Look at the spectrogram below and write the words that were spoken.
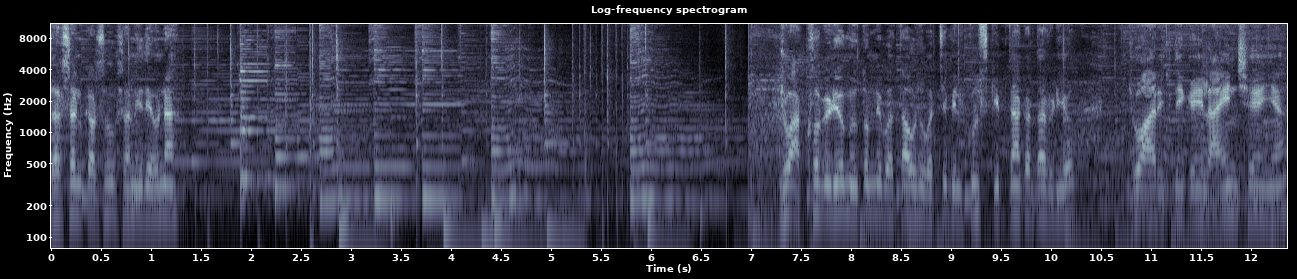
દર્શન કરશું શનિદેવના. જો આખો વીડિયો હું તમને બતાવું છું, વચ્ચે બિલકુલ સ્કીપ ના કરતા વીડિયો. જો આ રીતની કંઈ લાઈન છે અહીંયા.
